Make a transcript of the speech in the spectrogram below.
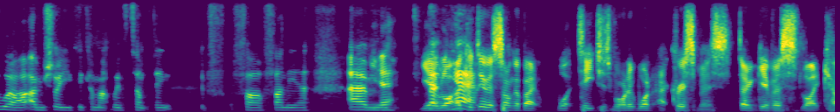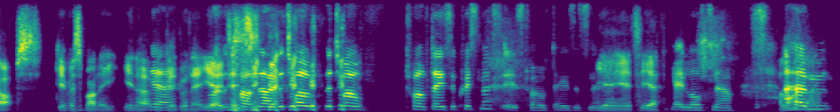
well, I'm sure you could come up with something f- far funnier. Um, yeah, yeah. but Well, I could do a song about what teachers want want at Christmas. Don't give us like cups, give us money. You know, that'd Yeah. be good, wouldn't it? well, the, 12, no, the just- 12, the 12, 12 days of Christmas It is 12 days, isn't it? yeah, yeah, it's- yeah. Getting lost now. I like that. Um,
